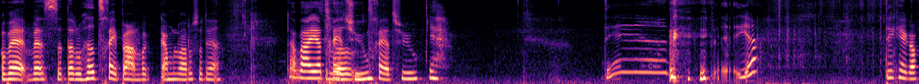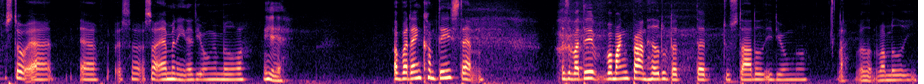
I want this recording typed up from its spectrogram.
Og hvad, hvad, så, da du havde tre børn, hvor gammel var du så der? Der var jeg Så du havde 23. 23. Ja. Det ja. Det kan jeg godt forstå, er, er, så, så er man en af de unge mødre. Ja. Og hvordan kom det i stand? Altså, var det, hvor mange børn havde du, da, da du startede i de unge mødre? Eller hvad hedder det, var med i?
